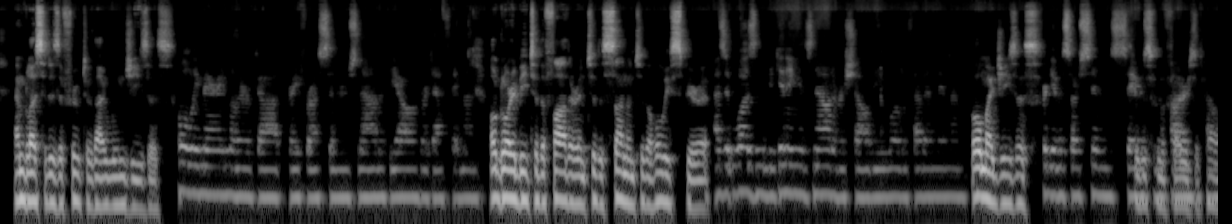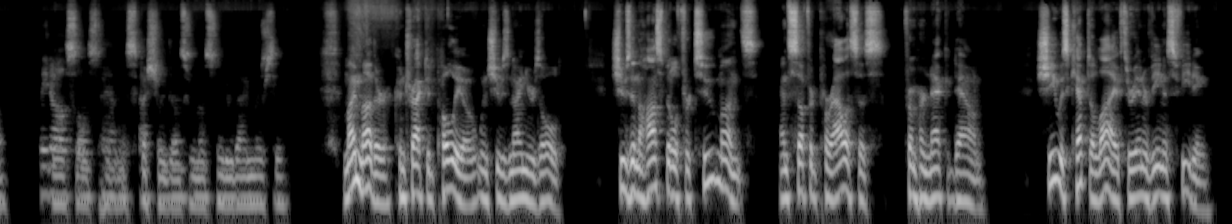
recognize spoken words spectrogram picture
and blessed is the fruit of thy womb, Jesus. Holy Mary, Mother of God, pray for us sinners now and at the hour of our death. Amen. All glory be to the Father, and to the Son, and to the Holy Spirit. As it was in the beginning, is now, and ever shall be, world without end. Amen. O my Jesus, Forgive us our sins, save, save us from the fires of hell. Lead all souls to heaven, especially those who most need thy mercy. My mother contracted polio when she was nine years old. She was in the hospital for two months and suffered paralysis from her neck down. She was kept alive through intravenous feeding.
